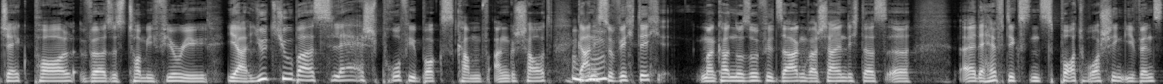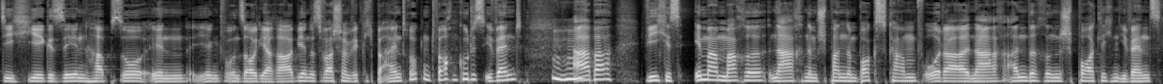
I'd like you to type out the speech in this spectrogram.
Jake Paul versus Tommy Fury, ja, YouTuber slash Profi-Boxkampf angeschaut. Mhm. Gar nicht mhm. so wichtig man kann nur so viel sagen, wahrscheinlich dass äh, einer der heftigsten Sportwashing-Events, die ich je gesehen habe, so in irgendwo in Saudi-Arabien. Das war schon wirklich beeindruckend. War auch ein gutes Event. Mhm. Aber wie ich es immer mache nach einem spannenden Boxkampf oder nach anderen sportlichen Events,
